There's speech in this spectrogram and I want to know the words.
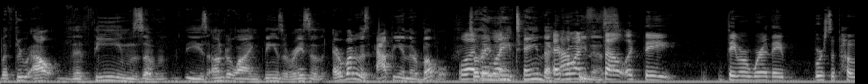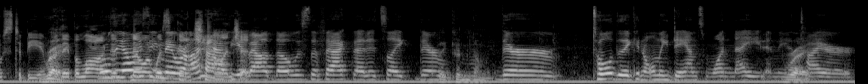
but throughout the themes of these underlying themes of racism, everybody was happy in their bubble. so they maintained the everyone happiness. felt like they they were where they were supposed to be and where Right. they belonged, Well, the and no only one thing was they were going to challenge unhappy it. about though was the fact that it's like they're They couldn't come- they're told that they can only dance one night in the Right. entire.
